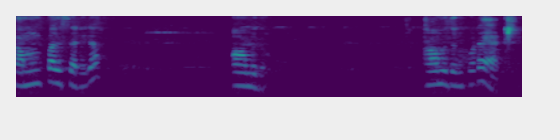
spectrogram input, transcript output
కంపల్సరిగా ఆముదం. ఆముదం కూడా యాడ్ చేయాలి.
